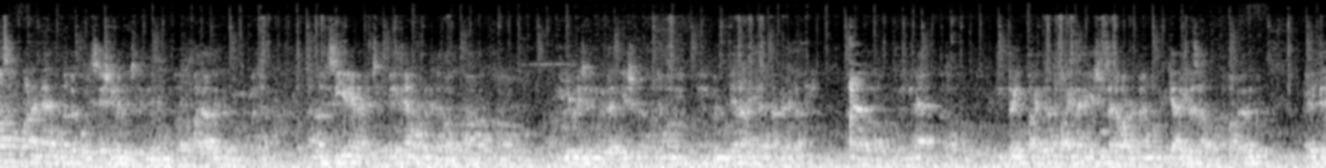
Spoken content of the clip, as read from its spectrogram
മാസം മുമ്പാണ് എന്നെ ഉന്നത പോലീസ് സ്റ്റേഷനിൽ വിളിച്ചത്. പരാതി സി ആണ് വിളിച്ചത്. പിന്നെ ഞാൻ ഓർക്കുന്നില്ല പുള്ളി വിളിച്ചിട്ട് ഇങ്ങനെ ഒരു അന്വേഷണം അറിയില്ല കണ്ടിട്ടില്ല. ഇങ്ങനെ ഇത്രയും പറയുന്നത് പറയുന്ന അലിഗേഷൻസ് ഒക്കെ പറഞ്ഞപ്പോൾ എനിക്ക് അറിയില്ല സാർ അപ്പൊ അവരതൊരു ഇതിൽ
